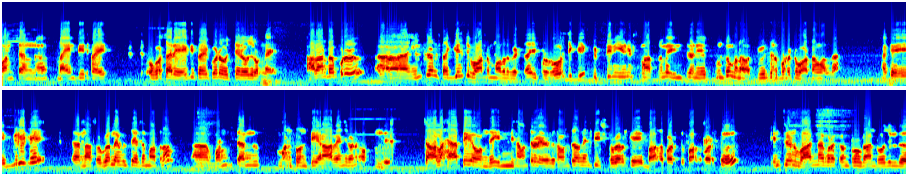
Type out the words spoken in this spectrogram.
one ten ninety five ఒక్కోసారి ఎయిటీ ఫైవ్ కూడా వచ్చే రోజులు ఉన్నాయి. అలాంటప్పుడు ఇన్సులిన్ తగ్గించి వాడడం మొదలు పెట్టా ఇప్పుడు రోజుకి ఫిఫ్టీన్ యూనిట్స్ మాత్రమే ఇన్సులిన్ వేసుకుంటూ మన ఫ్యూచర్ ప్రొడక్ట్ వాడడం వల్ల నాకు ఎవ్రీడే నా షుగర్ లెవెల్స్ అయితే మాత్రం వన్ టెన్ వన్ ట్వంటీ ఆ రేంజ్లోనే వస్తుంది. చాలా హ్యాపీగా ఉంది. ఇన్ని సంవత్సరాలు ఇరవై సంవత్సరాల నుంచి షుగర్కి బాధపడుతూ బాధపడుతూ ఇన్సులిన్ వాడినా కూడా కంట్రోల్ రాని రోజుల్లో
